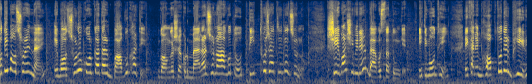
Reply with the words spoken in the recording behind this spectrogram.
প্রতি বছরের ন্যায়, এবছরও কলকাতার বাবুঘাটে গঙ্গাসাগর মেলার জন্য আগত তীর্থযাত্রীদের জন্য সেবা শিবিরের ব্যবস্থা তুঙ্গে। ইতিমধ্যেই এখানে ভক্তদের ভিড়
